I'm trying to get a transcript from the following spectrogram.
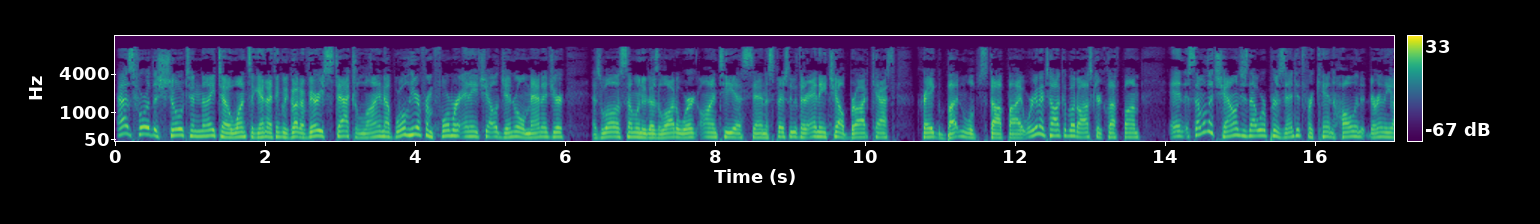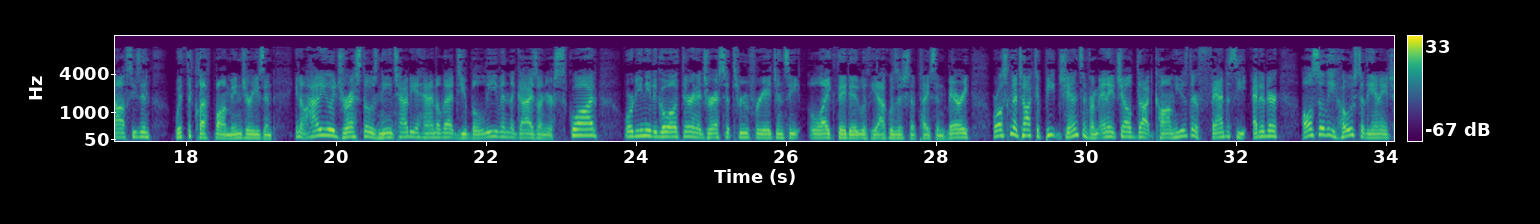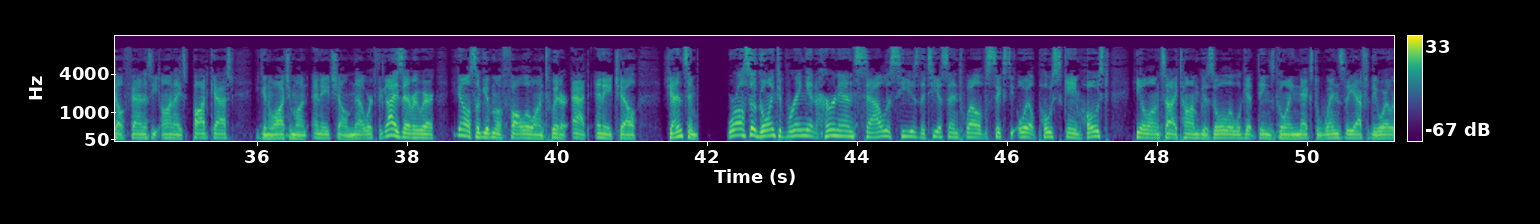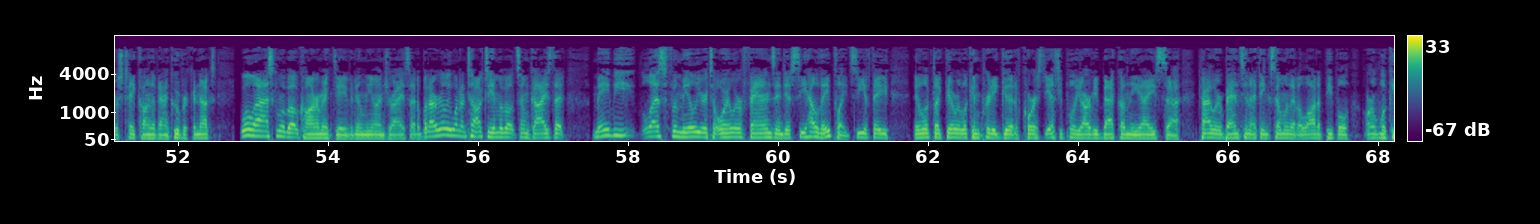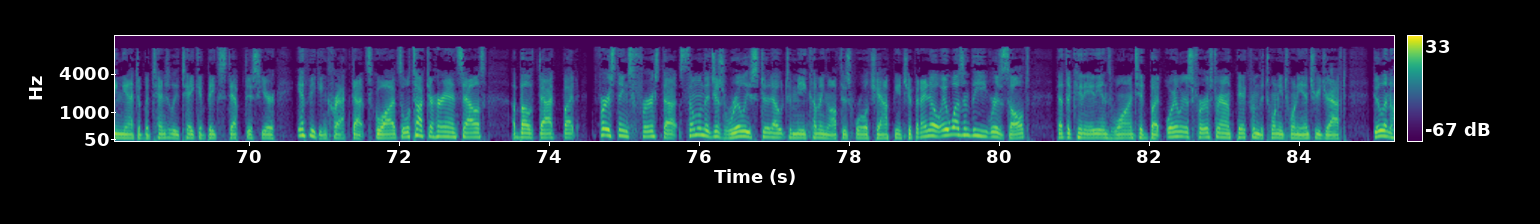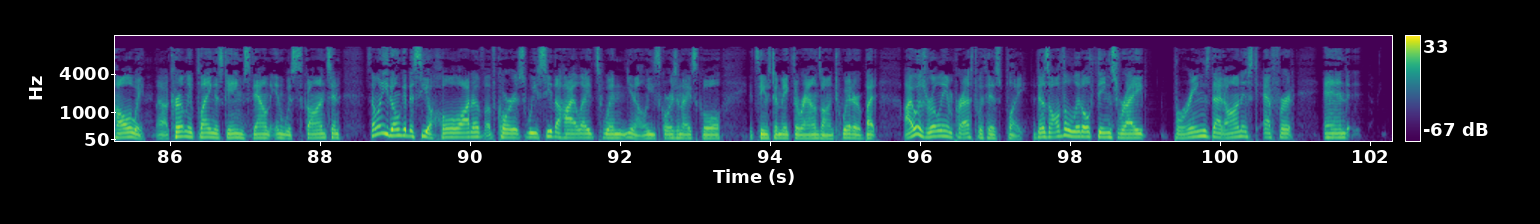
As for the show tonight, uh, once again, I think we've got a very stacked lineup. We'll hear from former NHL general manager, as well as someone who does a lot of work on TSN, especially with their NHL broadcast. Craig Button will stop by. We're going to talk about Oscar Klefbom and some of the challenges that were presented for Ken Holland during the offseason with the Clefbaum injuries. And, you know, how do you address those needs? How do you handle that? Do you believe in the guys on your squad? Or do you need to go out there and address it through free agency like they did with the acquisition of Tyson Barrie? We're also going to talk to Pete Jensen from NHL.com. He is their fantasy editor, also the host of the NHL Fantasy on Ice podcast. You can watch him on NHL Network. The guy's everywhere. You can also give him a follow on Twitter at NHL Jensen. We're also going to bring in Hernan Salas. He is the TSN 1260 Oil post game host. He, alongside Tom Gazzola, will get things going next Wednesday after the Oilers take on the Vancouver Canucks. We'll ask him about Connor McDavid and Leon Draisaitl, but I really want to talk to him about some guys that may be less familiar to Oiler fans and just see how they played. See if they, they looked like they were looking pretty good. Of course, yes, you pull Puljujarvi back on the ice. Uh, Tyler Benson, I think someone that a lot of people are looking at to potentially take a big step this year if he can crack that squad. So we'll talk to Hernan Salas about that, but first things first, uh, someone that just really stood out to me coming off this world championship, and I know it wasn't the result that the Canadians wanted, but Oilers' first round pick from the 2020 entry draft, Dylan Holloway, uh, currently playing his games down in Wisconsin. Someone you don't get to see a whole lot of. Of course, we see the highlights when, you know, he scores a nice goal. It seems to make the rounds on Twitter, but I was really impressed with his play. Does all the little things right, brings that honest effort, and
